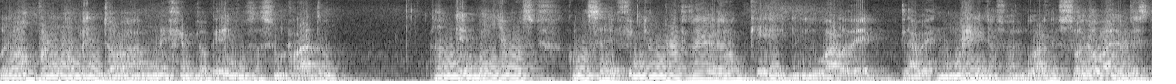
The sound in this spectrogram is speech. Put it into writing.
Volvamos por un momento a un ejemplo que dimos hace un rato, donde veíamos cómo se definía un arreglo que en lugar de claves numéricas o en lugar de solo valores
